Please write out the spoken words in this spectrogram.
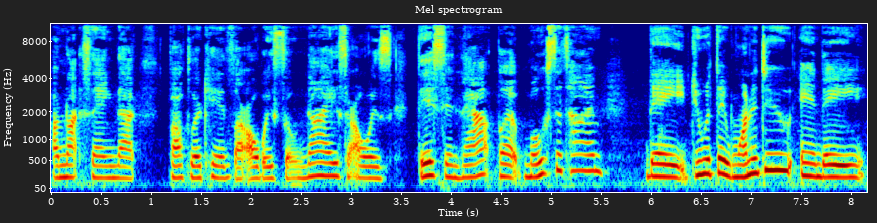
I'm not saying that popular kids are always so nice, they're always this and that, but most of the time they do what they want to do and they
